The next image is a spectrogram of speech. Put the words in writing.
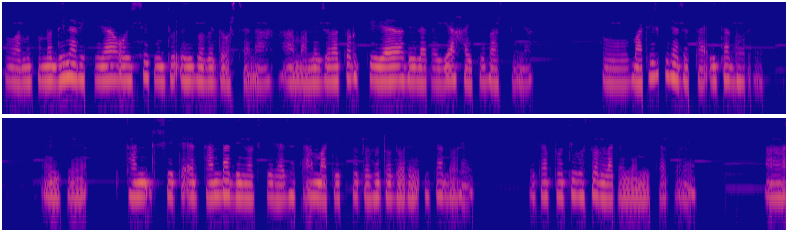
তো আমি কোনো দিন আর কিরা হয়েছে কিন্তু এইভাবে ধরছে না। আমার নিজেরা তোর কিরা লাগাইয়া খাইতে পারছি না, তো মাটির কিরা যেটা ইটা ধরে। এই যে ঠান্ডা শীত, ঠান্ডা দিনত কিরা যেটা মাটির ছোট ছোট ধরে ইটা ধরে। এটা প্রতি বছর লাগাই আমি ইটা ধরে। আর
